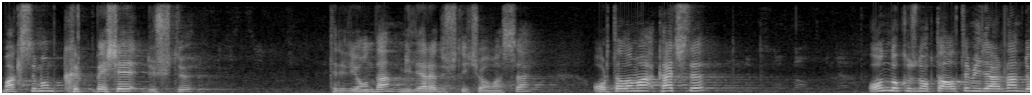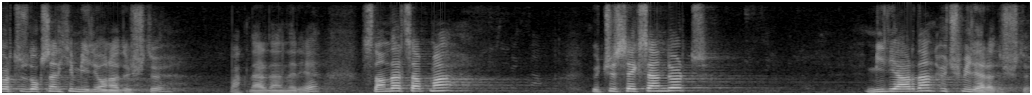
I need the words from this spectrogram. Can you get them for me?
Maksimum 45'e düştü. Trilyondan milyara düştü hiç olmazsa. Ortalama kaçtı? 19.6 milyardan 492 milyona düştü. Bak nereden nereye. Standart sapma 384 milyardan 3 milyara düştü.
